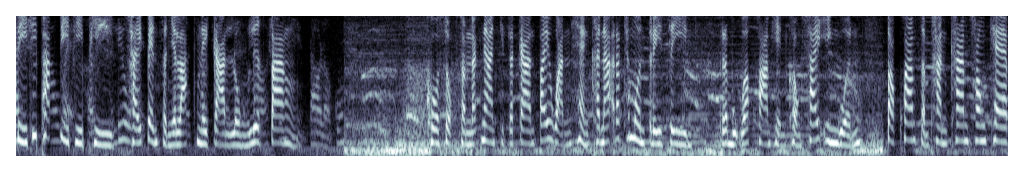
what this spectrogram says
สีที่พรรค DPP ใช้เป็นสัญลักษณ์ในการลงเลือกตั้ง โฆษกสำนักงานกิจการไต้หวันแห่งคณะรัฐมนตรีจีน ระบุว่าความเห็นของไช่อิงหวน ต่อความสัมพันธ์ข้ามช่องแคบ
